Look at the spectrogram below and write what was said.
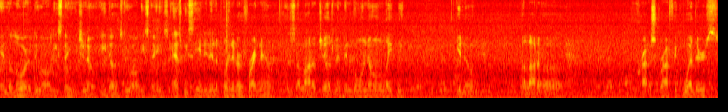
And the Lord do all these things, you know. He does do all these things as we see it in the planet Earth right now. There's a lot of judgment been going on lately, you know. A lot of uh, catastrophic weathers,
